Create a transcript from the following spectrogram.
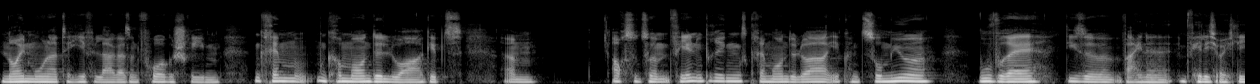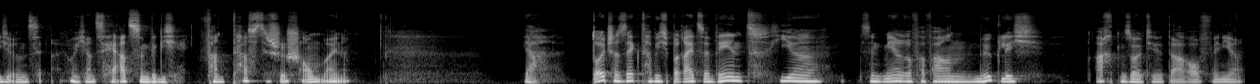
Neun Monate Hefelager sind vorgeschrieben. Ein Cremant de Loire gibt's. Ähm, auch so zu empfehlen übrigens, Cremant de Loire, ihr könnt Saumur, Vouvray, diese Weine empfehle ich euch, liege euch ans Herz, sind wirklich fantastische Schaumweine. Ja, deutscher Sekt habe ich bereits erwähnt. Hier sind mehrere Verfahren möglich. Achten sollt ihr darauf, wenn ihr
